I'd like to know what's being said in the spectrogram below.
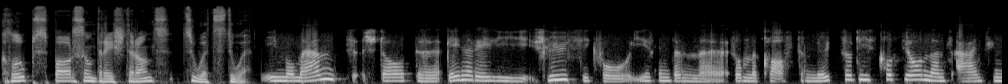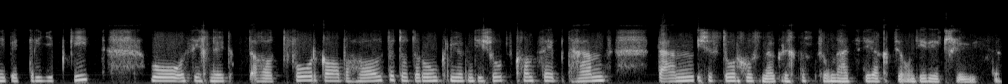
Clubs, Bars und Restaurants zuzutun. Im Moment steht eine generelle Schliessung von irgendeinem so einem Cluster nicht zur Diskussion, wenn es einzelne Betriebe gibt, die sich nicht an die Vorgaben halten oder ungenügende Schutzkonzepte haben, dann ist es durchaus möglich, dass die Gesundheitsdirektion die wird schliessen.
